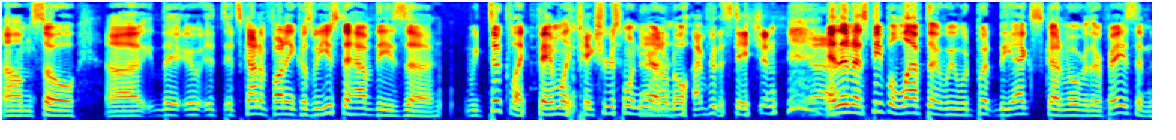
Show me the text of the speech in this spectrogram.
Um, so uh, the, it, it's kind of funny because we used to have these. Uh, we took like family pictures one year. I don't know why for the station, and then as people left, uh, we would put the X kind of over their face. And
